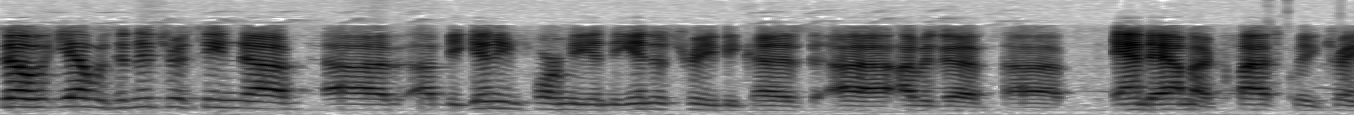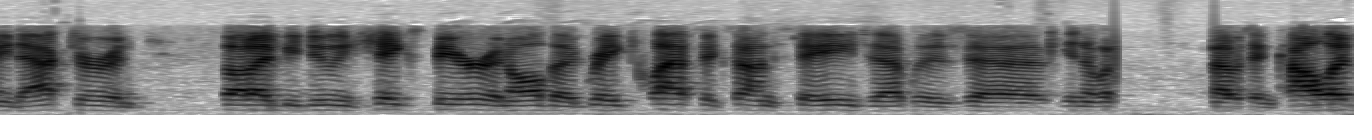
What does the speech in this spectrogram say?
So yeah, it was an interesting uh, uh, beginning for me in the industry because uh, I was a uh, and am a classically trained actor and thought I'd be doing Shakespeare and all the great classics on stage. That was uh, you know when I was in college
